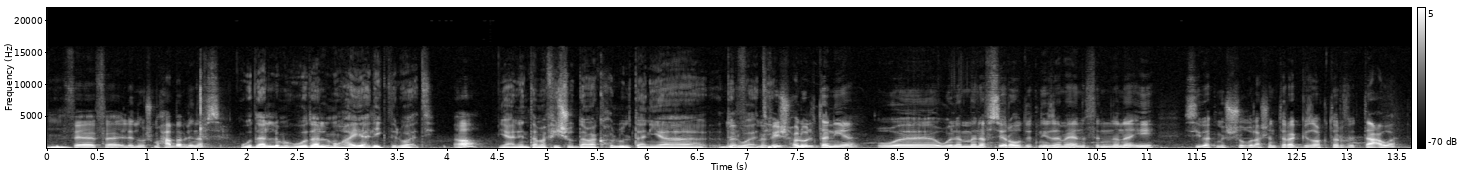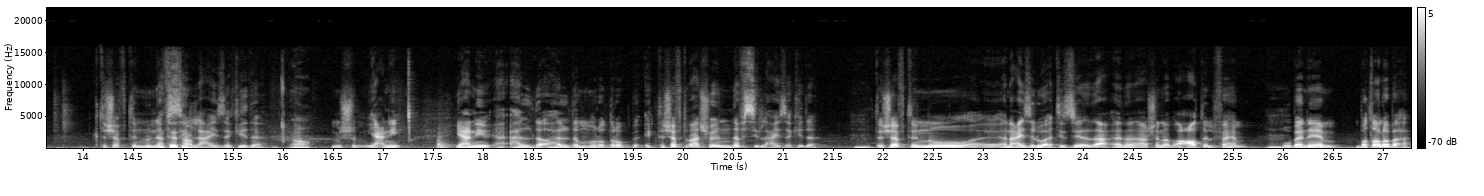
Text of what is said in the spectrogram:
مم. ف... ف... لأنه مش محبب لنفسي. وده اللي وده المهيأ ليك دلوقتي. آه. يعني أنت مفيش قدامك حلول تانية دلوقتي. مفيش حلول تانية و... ولما نفسي راودتني زمان في إن أنا إيه سيبك من الشغل عشان تركز أكتر في الدعوة اكتشفت إنه نفسي هتتعب. اللي عايزة كده. آه. مش يعني يعني هل ده هل ده مراد رب اكتشفت بعد شوية إن نفسي اللي عايزة كده. اكتشفت إنه أنا عايز الوقت الزيادة ده أنا عشان أبقى عاطل فاهم. وبنام بطالة بقى.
